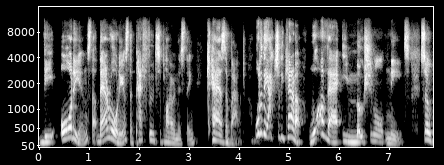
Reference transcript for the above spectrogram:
the audience, that their audience, the pet food supplier in this thing, cares about. What do they actually care about? What are their emotional needs? So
